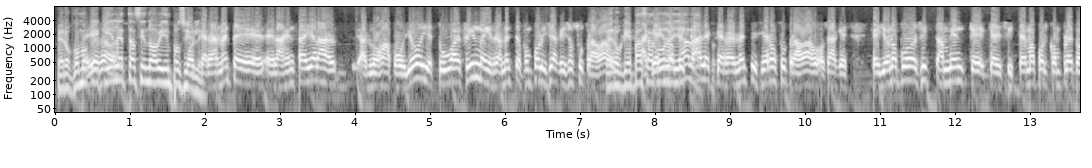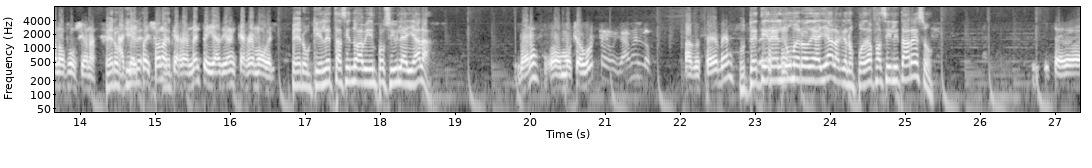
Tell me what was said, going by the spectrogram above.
Pero ¿cómo que quién le está haciendo la vida imposible? Porque realmente el, el agente Ayala nos apoyó y estuvo ahí firme y realmente fue un policía que hizo su trabajo. Pero ¿qué pasa Aquí hay con unos Ayala? fiscales que realmente hicieron su trabajo. O sea, que, que yo no puedo decir también que, que el sistema por completo no funciona. Pero Aquí ¿quién hay le- personas pero- que realmente ya tienen que remover. Pero ¿quién le está haciendo la vida imposible a Ayala? Bueno, con mucho gusto, llámenlo. Para que ustedes vean. ¿Usted tiene el número de Ayala que nos pueda facilitar eso? Pero,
